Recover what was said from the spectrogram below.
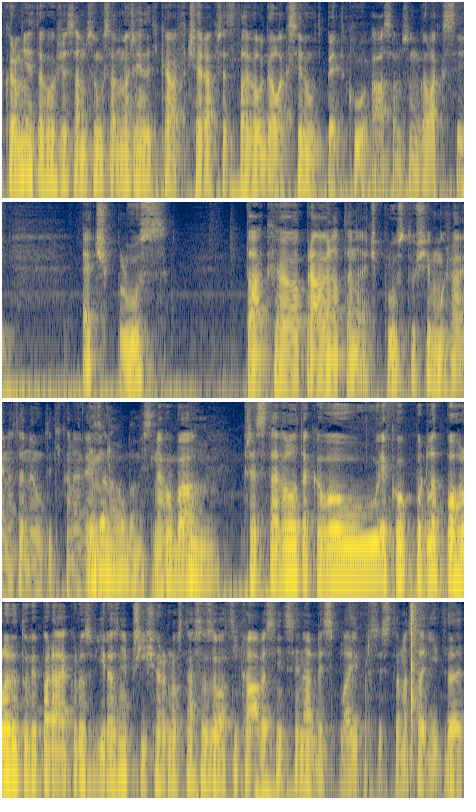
kromě toho, že Samsung samozřejmě teďka včera představil Galaxy Note 5 a Samsung Galaxy Edge Plus, tak eh, právě na ten Edge Plus, tuším, možná i na ten Note, teďka nevím. Je to na oba, myslím. Na oba. Hmm. Představil takovou, jako podle pohledu to vypadá jako dost výrazně příšernost nasazovací klávesnici na display, prostě si to nasadíte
